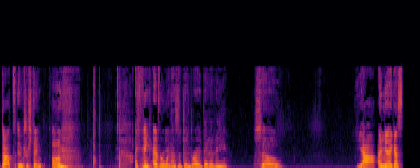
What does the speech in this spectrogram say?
that's interesting. Um, I think everyone has a gender identity. So, yeah. I mean, I guess,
